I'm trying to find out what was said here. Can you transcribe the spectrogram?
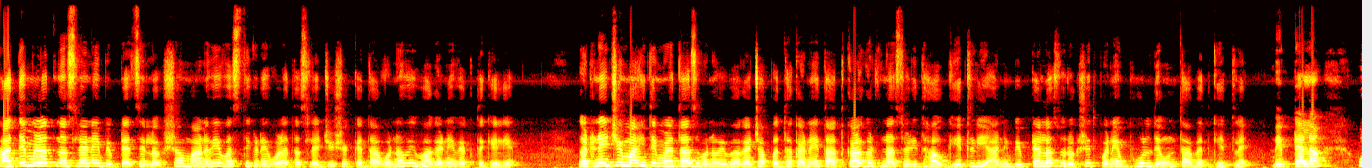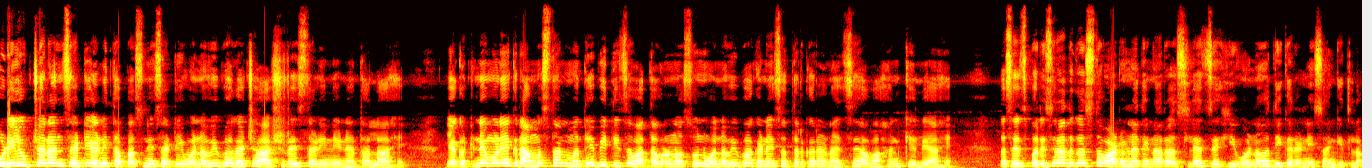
खाद्य मिळत नसल्याने बिबट्याचे लक्ष मानवी वस्तीकडे वळत असल्याची शक्यता वनविभागाने व्यक्त केली आहे. घटनेची माहिती मिळताच वनविभागाच्या पथकाने तात्काळ घटनास्थळी धाव घेतली आणि बिबट्याला सुरक्षितपणे भूल देऊन ताब्यात घेतले. बिबट्याला पुढील उपचारांसाठी आणि तपासणीसाठी वनविभागाच्या आश्रयस्थळी नेण्यात आला आहे. या घटनेमुळे ग्रामस्थांमध्ये भीतीचं वातावरण असून वनविभागाने सतर्क राहण्याचे आवाहन केले आहे. तसेच परिसरात गस्त वाढवण्यात येणार असल्याचेही वन अधिकाऱ्यांनी सांगितलं.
